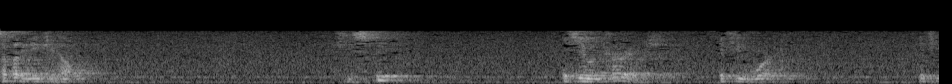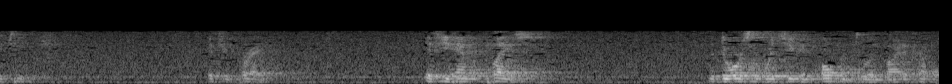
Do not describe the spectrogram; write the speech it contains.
somebody needs your help, if you speak, if you encourage, if you work, if you teach, if you pray, if you have a place, the doors of which you can open to invite a couple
